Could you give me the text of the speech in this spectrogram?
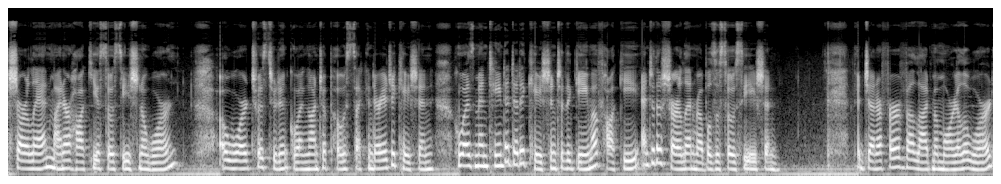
Char-Lan Minor Hockey Association Award, award to a student going on to post-secondary education who has maintained a dedication to the game of hockey and to the Char-Lan Rebels Association. The Jennifer Valad Memorial Award,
